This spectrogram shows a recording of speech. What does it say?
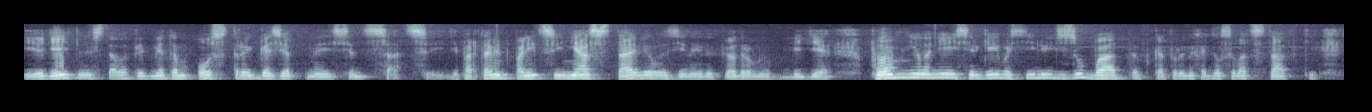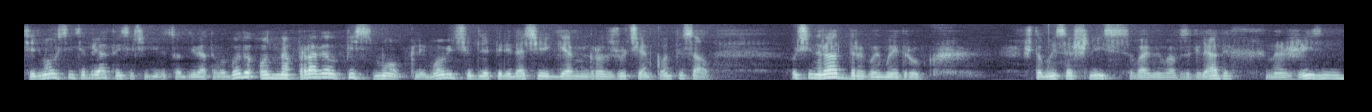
Ее деятельность стала предметом острой газетной сенсации. Департамент полиции не оставил Зинаиду Федоровну в беде. Помнил о ней Сергей Васильевич Зубатов, который находился в отставке. 7 сентября 1909 года он направил письмо Климовичу для передачи Гернгрос-Жученко. Он писал «Очень рад, дорогой мой друг, что мы сошлись с вами во взглядах на жизнь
